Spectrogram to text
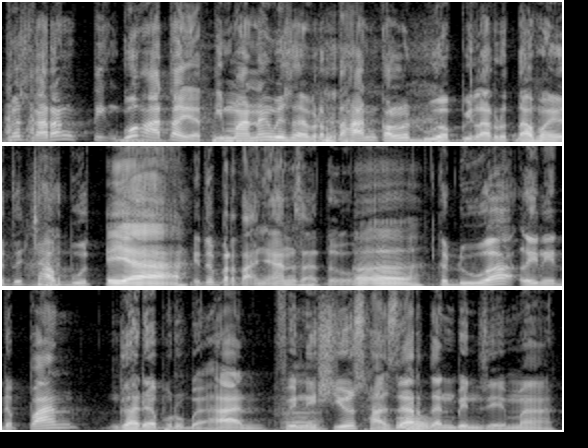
Nah sekarang tim, gue nggak tahu ya tim mana yang bisa bertahan kalau dua pilar utamanya itu cabut. Iya. Itu pertanyaan satu. Heeh. Kedua lini depan nggak ada perubahan. Vinicius, Hazard dan Benzema.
